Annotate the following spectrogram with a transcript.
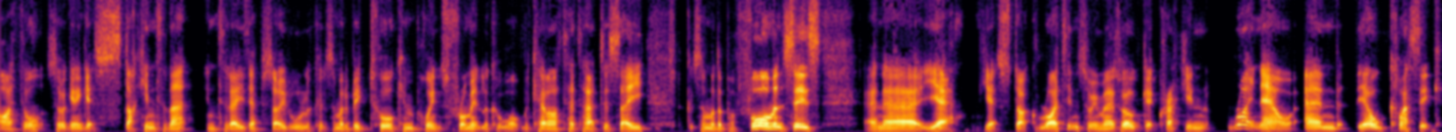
I thought. So we're going to get stuck into that in today's episode. We'll look at some of the big talking points from it, look at what Mikel Arteta had to say, look at some of the performances, and uh, yeah, get stuck right in. So we may as well get cracking right now. And the old classic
